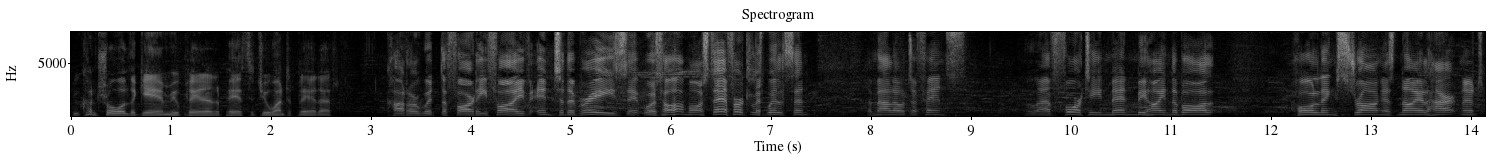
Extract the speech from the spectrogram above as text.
You control the game. You play it at a pace that you want to play it at. Cotter with the 45 into the breeze. It was almost effortless. Wilson, the Mallow defence, who have 14 men behind the ball, holding strong as Niall Hartnett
